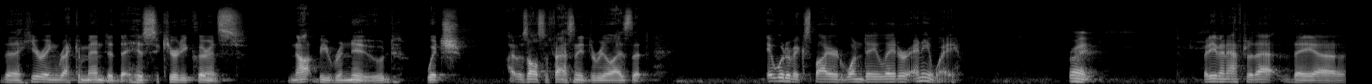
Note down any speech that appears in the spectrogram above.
the hearing recommended that his security clearance not be renewed, which I was also fascinated to realize that it would have expired one day later anyway. Right. But even after that, they uh,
